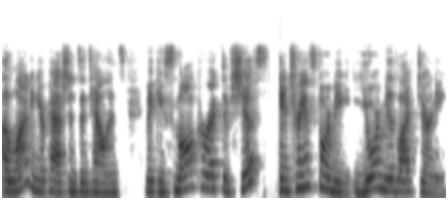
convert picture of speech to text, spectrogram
aligning your passions and talents, making small corrective shifts, and transforming your midlife journey.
